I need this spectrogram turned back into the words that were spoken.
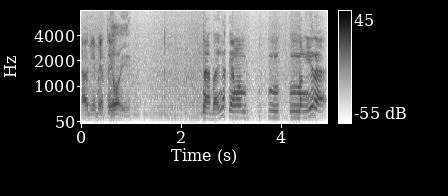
LGBT yoi. Nah banyak yang mem- mengira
